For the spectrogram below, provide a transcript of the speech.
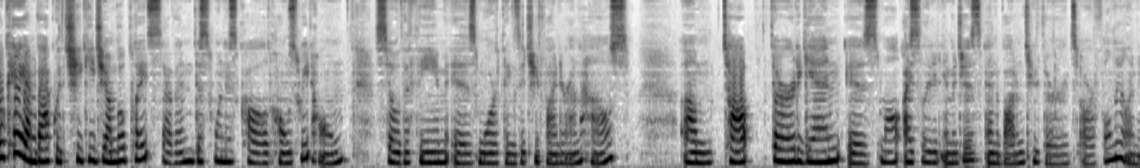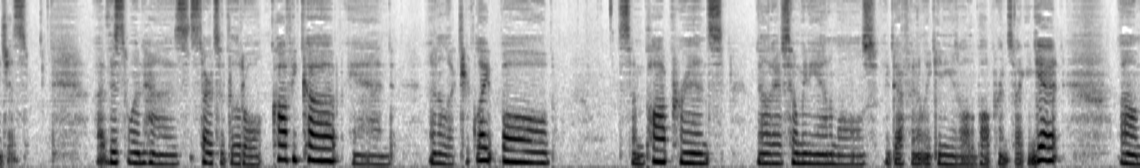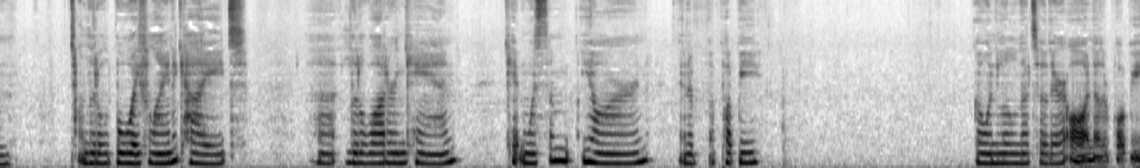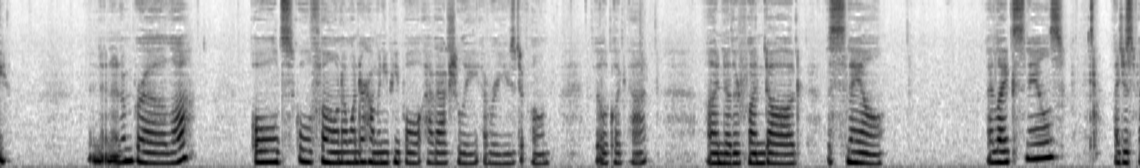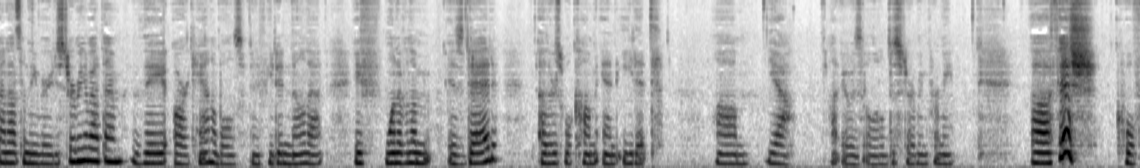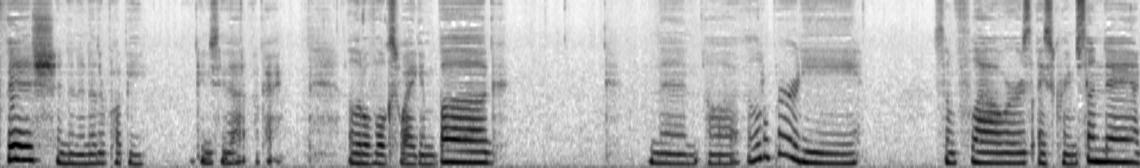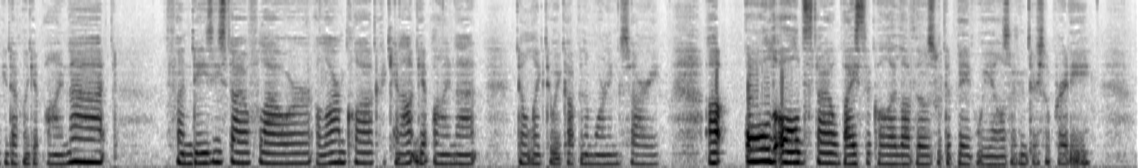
Okay, I'm back with Cheeky Jumbo Plate 7. This one is called Home Sweet Home. So the theme is more things that you find around the house. Um, top third, again, is small isolated images, and the bottom two thirds are full nail images. Uh, this one has starts with a little coffee cup and an electric light bulb, some paw prints. Now that I have so many animals, I definitely can use all the paw prints I can get. Um, a little boy flying a kite, a little watering can, kitten with some yarn, and a, a puppy going a little nuts over there. Oh, another puppy. And then an umbrella. Old school phone. I wonder how many people have actually ever used a phone. They look like that. Another fun dog. A snail. I like snails. I just found out something very disturbing about them. They are cannibals, and if you didn't know that, if one of them is dead, others will come and eat it. Um, yeah, uh, it was a little disturbing for me. Uh, fish, cool fish, and then another puppy. Can you see that? Okay. A little Volkswagen bug, and then uh, a little birdie some flowers, ice cream sundae. I can definitely get behind that. Fun daisy style flower, alarm clock. I cannot get behind that. Don't like to wake up in the morning, sorry. Uh, old, old style bicycle. I love those with the big wheels. I think they're so pretty.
